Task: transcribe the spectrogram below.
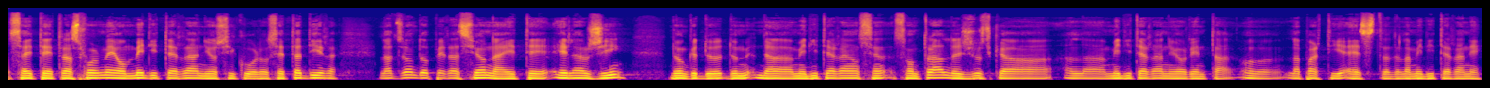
ça a été transformé en Méditerranée Sicuro, c'est-à-dire la zone d'opération a été élargie donc de, la Méditerranée centrale jusqu'à la Méditerranée orientale, la partie est de la Méditerranée.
